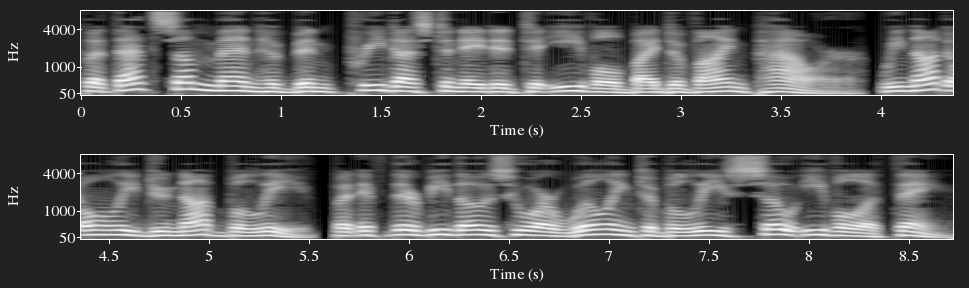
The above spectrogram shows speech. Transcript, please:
But that some men have been predestinated to evil by divine power, we not only do not believe, but if there be those who are willing to believe so evil a thing,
